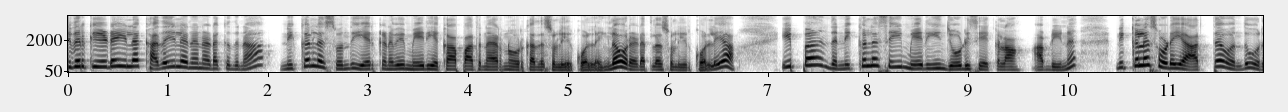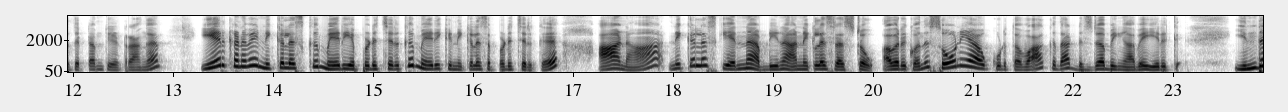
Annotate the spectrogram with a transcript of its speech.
இதற்கு இடையில் கதையில் என்ன நடக்குதுன்னா நிக்கலஸ் வந்து ஏற்கனவே மேரியை காப்பாற்றினார்னு ஒரு கதை சொல்லியிருக்கோம் இல்லைங்களா? ஒரு இடத்துல சொல்லியிருக்கோம் இல்லையா? இப்போ இந்த நிக்கலஸையும் மேரியும் ஜோடி சேர்க்கலாம் அப்படின்னு நிக்கலஸோடைய அத்தை வந்து ஒரு திட்டம் தீட்டுறாங்க ஏற்கனவே நிக்கலஸ்க்கு மேரியை பிடிச்சிருக்கு மேரிக்கு நிக்கலஸை பிடிச்சிருக்கு. ஆனால் நிக்கலஸ்க்கு என்ன அப்படின்னா நிக்கலஸ் ரெஸ்டோவ் அவருக்கு வந்து சோனியாவுக்கு கொடுத்த வாக்கு தான் டிஸ்டர்பிங்காகவே இருக்குது இந்த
